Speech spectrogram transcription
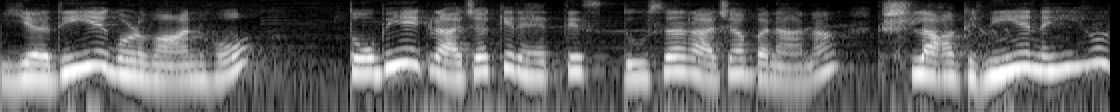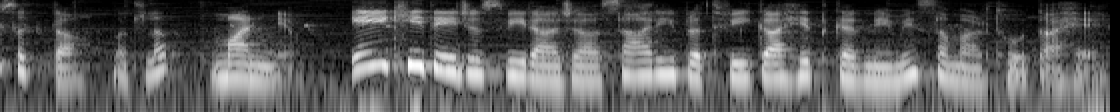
यदि ये गुणवान हो तो भी एक राजा के रहते दूसरा राजा बनाना श्लाघनीय नहीं हो सकता मतलब मान्य। एक ही तेजस्वी राजा सारी पृथ्वी का हित करने में समर्थ होता है।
